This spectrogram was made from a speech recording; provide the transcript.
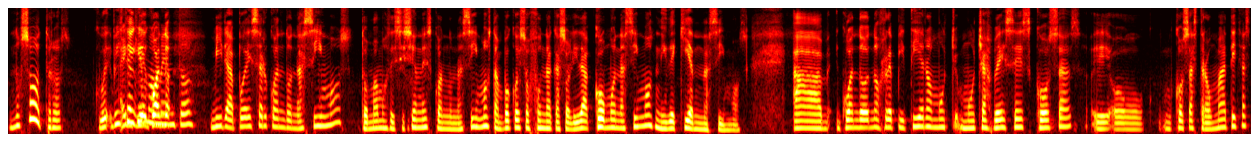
Nosotros. ¿Viste que cuando mira, puede ser cuando nacimos, tomamos decisiones cuando nacimos, tampoco eso fue una casualidad, cómo nacimos ni de quién nacimos. Ah, cuando nos repitieron muchas veces cosas eh, o cosas traumáticas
